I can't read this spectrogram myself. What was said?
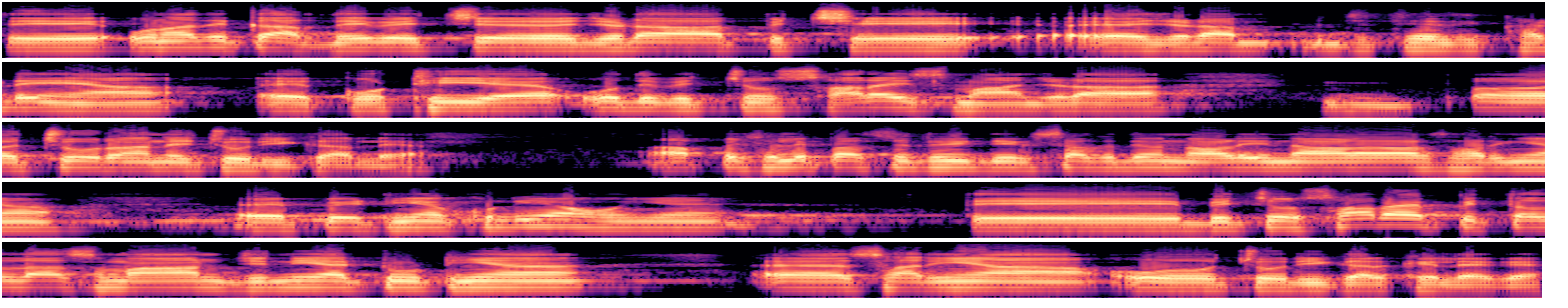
ਤੇ ਉਹਨਾਂ ਦੇ ਘਰ ਦੇ ਵਿੱਚ ਜਿਹੜਾ ਪਿੱਛੇ ਜਿਹੜਾ ਜਿੱਥੇ ਅਸੀਂ ਖੜੇ ਆ ਕੋਠੀ ਹੈ, ਉਹਦੇ ਵਿੱਚੋਂ ਸਾਰਾ ਹੀ ਸਮਾਨ ਜਿਹੜਾ ਚੋਰਾਂ ਨੇ ਚੋਰੀ ਕਰ ਲਿਆ। ਆ ਪਿਛਲੇ ਪਾਸੇ ਤੁਸੀਂ ਦੇਖ ਸਕਦੇ ਹੋ ਨਾਲੇ ਨਾਲ ਆਹ ਸਾਰੀਆਂ ਪੇਟੀਆਂ ਖੁੱਲੀਆਂ ਹੋਈਆਂ ਤੇ ਵਿੱਚੋਂ ਸਾਰਾ ਪਿੱਤਲ ਦਾ ਸਮਾਨ ਜਿੰਨੀਆਂ ਟੂਟੀਆਂ ਸਾਰੀਆਂ ਉਹ ਚੋਰੀ ਕਰਕੇ ਲੈ ਗਏ।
